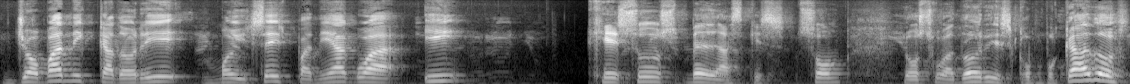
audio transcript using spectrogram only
Giovanni Cadorí, Moisés Paniagua y Jesús Velázquez. Son los jugadores convocados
